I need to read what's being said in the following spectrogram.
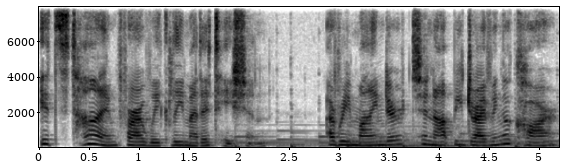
It's time for our weekly meditation, a reminder to not be driving a car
